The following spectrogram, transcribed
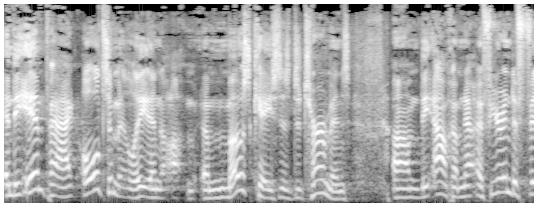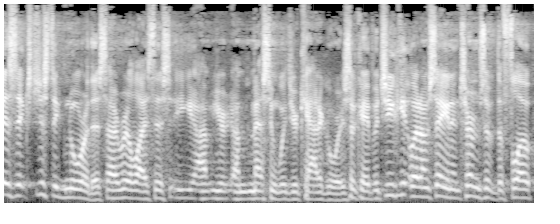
And the impact ultimately, in, uh, in most cases, determines um, the outcome. Now, if you're into physics, just ignore this. I realize this, I'm messing with your categories, okay? But you get what I'm saying in terms of the flow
